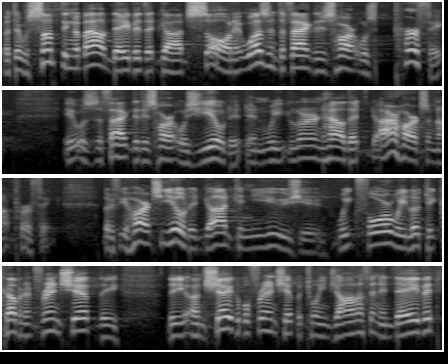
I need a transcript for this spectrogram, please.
But there was something about David that God saw, and it wasn't the fact that his heart was perfect, it was the fact that his heart was yielded. And we learned how that our hearts are not perfect. But if your heart's yielded, God can use you. Week four, we looked at covenant friendship, the, the unshakable friendship between Jonathan and David,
